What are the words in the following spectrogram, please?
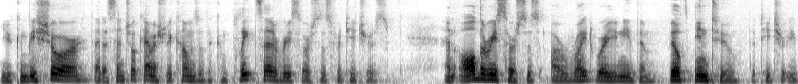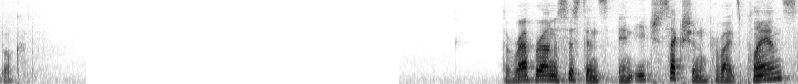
You can be sure that Essential Chemistry comes with a complete set of resources for teachers, and all the resources are right where you need them, built into the teacher ebook. The wraparound assistance in each section provides plans,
